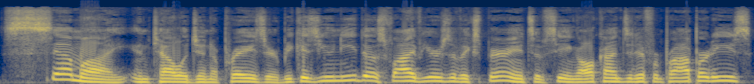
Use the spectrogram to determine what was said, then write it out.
semi intelligent appraiser because you need those five years of experience of seeing all kinds of different properties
